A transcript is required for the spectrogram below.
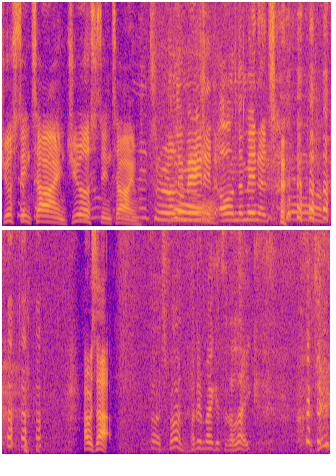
Just in time, just in time. Literally made it on the minute. How was that? That was fun. I didn't make it to the lake Did you?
